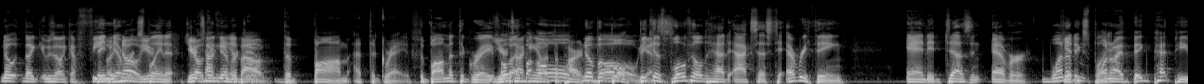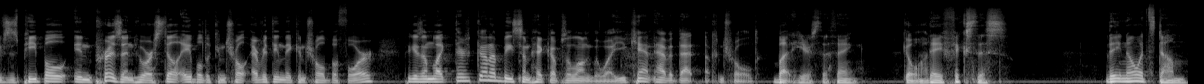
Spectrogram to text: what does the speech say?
No, like it was like a feed. They never no, explain you're, it. You're No, talking never about the bomb at the grave. the bomb at the grave. You're But- talking about the oh, party. No, but Oh, both because yes. Blofeld had access to everything, and it doesn't ever one get of, explained. One of my big pet peeves is people in prison who are still able to control everything they controlled before. Because I'm like, there's gonna be some hiccups along the way. You can't have it that controlled. But here's the thing. Go on. They fix this. They know it's dumb.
